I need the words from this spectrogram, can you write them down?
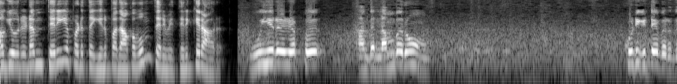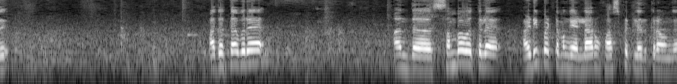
ஆகியோரிடம் தெரியப்படுத்த இருப்பதாகவும் தெரிவித்திருக்கிறார். உயிரிழப்பு அந்த நம்பரும் கூடிக்கிட்டே வருது. அதை தவிர அந்த சம்பவத்தில் அடிப்பட்டவங்க எல்லாரும் ஹாஸ்பிட்டல் இருக்கிறவங்க.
